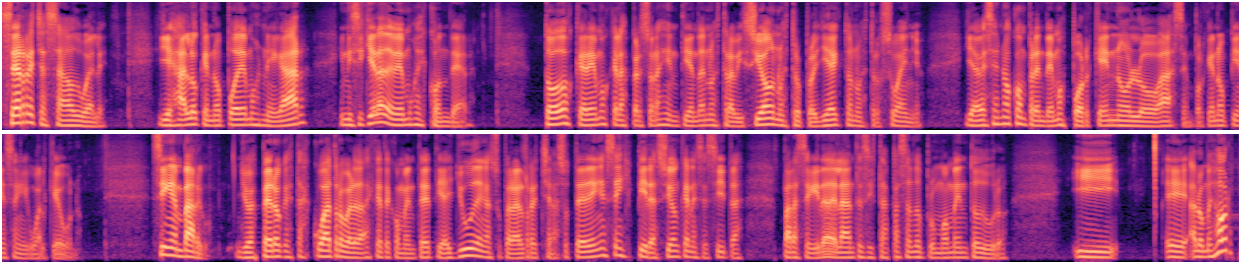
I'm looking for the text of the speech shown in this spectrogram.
Ser rechazado duele y es algo que no podemos negar y ni siquiera debemos esconder. Todos queremos que las personas entiendan nuestra visión, nuestro proyecto, nuestro sueño. Y a veces no comprendemos por qué no lo hacen, por qué no piensan igual que uno. Sin embargo, yo espero que estas cuatro verdades que te comenté te ayuden a superar el rechazo, te den esa inspiración que necesitas para seguir adelante si estás pasando por un momento duro. Y eh, a lo mejor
